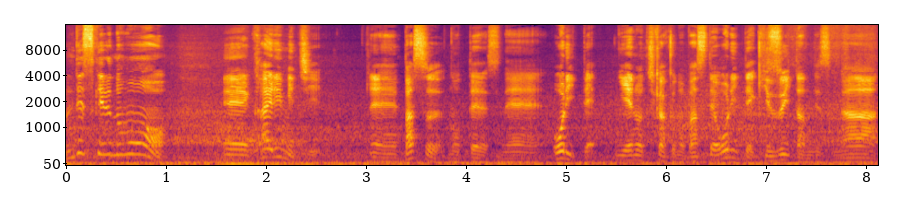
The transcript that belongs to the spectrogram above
んですけれども、えー帰り道、えーバス乗ってですね、降りて、家の近くのバスで降りて気づいたんですが、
